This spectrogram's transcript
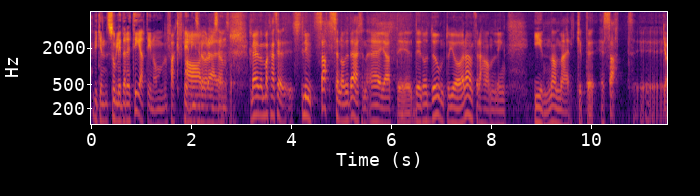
vilken solidaritet inom fackföreningsrörelsen. Ja, men man kan säga slutsatsen av det där sen är ju att det, det är nog dumt att göra en förhandling innan märket är, är satt. Eh, ja.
